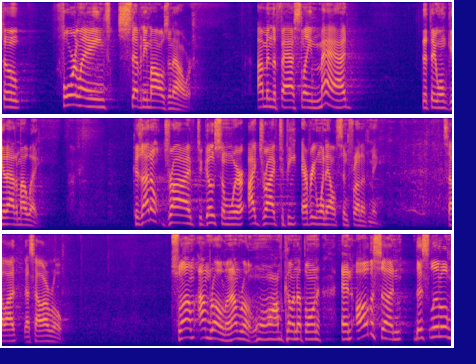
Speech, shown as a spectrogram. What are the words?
So, four lanes, 70 miles an hour. I'm in the fast lane mad that they won't get out of my way. Because I don't drive to go somewhere, I drive to beat everyone else in front of me. That's how I, that's how I roll. So I'm, I'm rolling, I'm rolling, oh, I'm coming up on it. And all of a sudden, this little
